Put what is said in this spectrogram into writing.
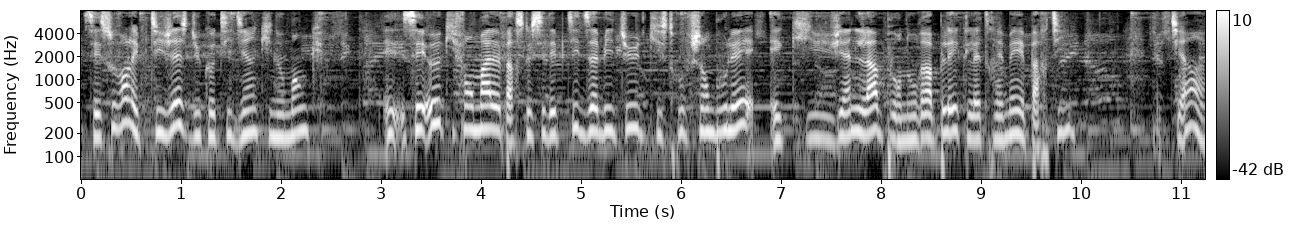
c'est souvent les petits gestes du quotidien qui nous manquent. Et c'est eux qui font mal parce que c'est des petites habitudes qui se trouvent chamboulées et qui viennent là pour nous rappeler que l'être aimé est parti. Tiens,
